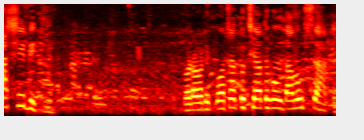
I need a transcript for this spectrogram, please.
আশি বিক্রি। মোটামুটি পঁচাত্তর ছিয়াত্তর কিন্তু দাম উঠছে হাটে?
